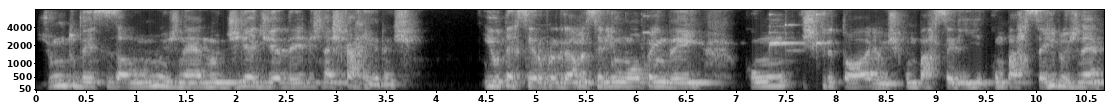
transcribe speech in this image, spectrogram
junto desses alunos, né, no dia a dia deles nas carreiras. E o terceiro programa seria um Open Day, com escritórios, com parceria, com parceiros, né,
